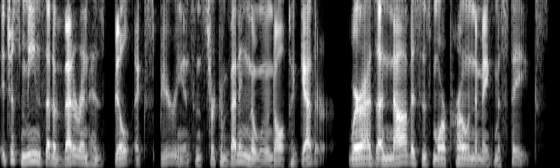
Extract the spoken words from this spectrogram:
It just means that a veteran has built experience in circumventing the wound altogether, whereas a novice is more prone to make mistakes.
